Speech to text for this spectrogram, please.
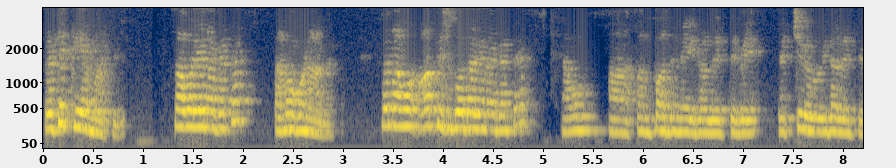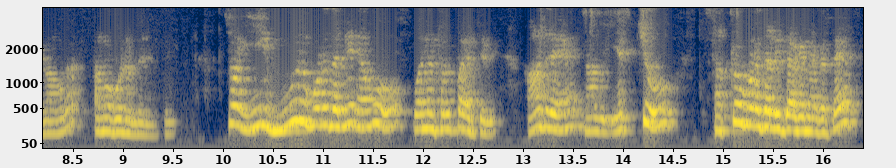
ಪ್ರತಿಕ್ರಿಯೆ ಮಾಡ್ತೀವಿ. ಸೊ ಅವಾಗ ಏನಾಗುತ್ತೆ? ತಮಗುಣ ಆಗುತ್ತೆ. ಸೊ ನಾವು ಆಫೀಸ್ಗೆ ಹೋದಾಗ ಏನಾಗುತ್ತೆ? ನಾವು ಸಂಪಾದನೆ ಇದರಲ್ಲಿ ಇರ್ತೀವಿ, ಹೆಚ್ಚು ಇದರಲ್ಲಿ ಇರ್ತೀವಿ, ಅವಾಗ ತಮಗುಣದಲ್ಲಿ ಇರ್ತೀವಿ. ಸೊ ಈ ಮೂರು ಗುಣದಲ್ಲಿ ನಾವು ಒಂದೊಂದು ಸ್ವಲ್ಪ ಇರ್ತೀವಿ. ಆದ್ರೆ, ನಾವು ಹೆಚ್ಚು ಸತ್ವಗುಣದಲ್ಲಿದ್ದಾಗ ಏನಾಗುತ್ತೆ?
